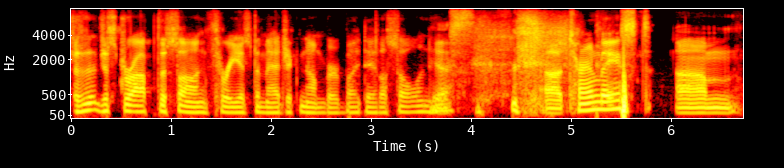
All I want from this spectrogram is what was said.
Doesn't it just drop the song three is the magic number by De La Soul in here? Yes. uh, turn based. Um,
